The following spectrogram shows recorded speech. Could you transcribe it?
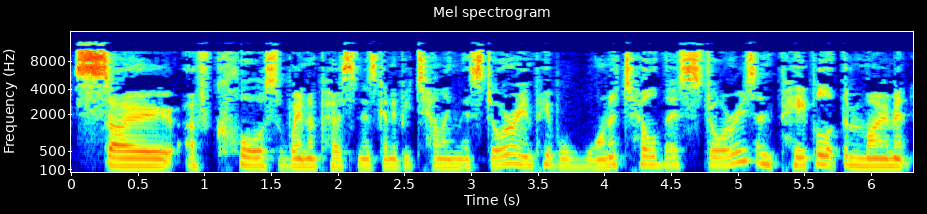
So of course, when a person is going to be telling their story and people want to tell their stories and people at the moment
